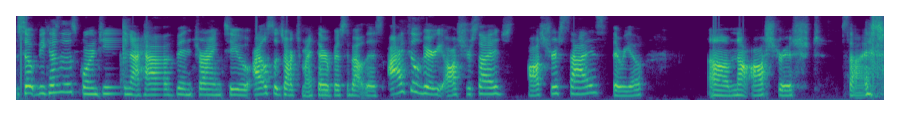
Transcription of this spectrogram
So, because of this quarantine, I have been trying to. I also talked to my therapist about this. I feel very ostracized. Ostracized. There we go. Um, not ostriched size.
